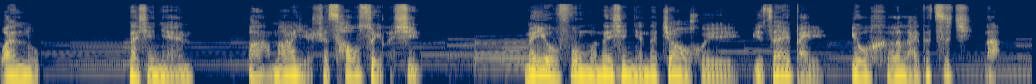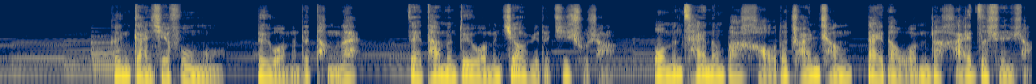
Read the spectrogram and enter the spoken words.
弯路。那些年，爸妈也是操碎了心，没有父母那些年的教诲与栽培，又何来的自己呢？很感谢父母。对我们的疼爱，在他们对我们教育的基础上，我们才能把好的传承带到我们的孩子身上。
